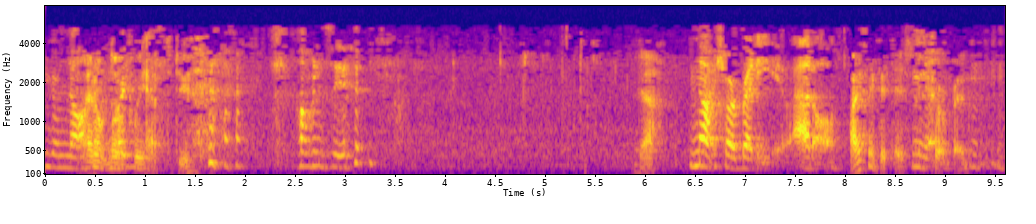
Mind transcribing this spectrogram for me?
You're not. I don't know if we have to do that. I want to see it. Yeah. Not shortbready at all. I think it tastes like No. shortbread, Mm-mm.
